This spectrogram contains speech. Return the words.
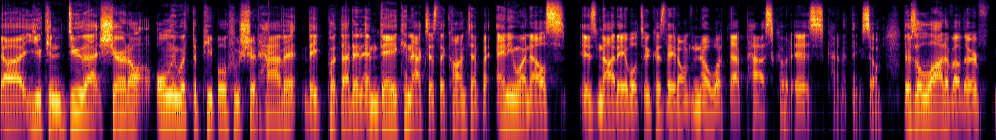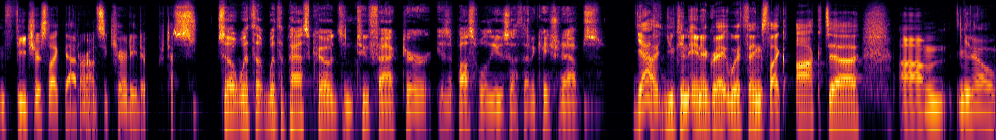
Uh, you can do that, share it only with the people who should have it. They put that in and they can access the content, but anyone else is not able to because they don't know what that passcode is, kind of thing. So there's a lot of other features like that around security to protect. So with the, with the passcodes and two factor, is it possible to use authentication apps? Yeah, you can integrate with things like Okta, um, you know,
